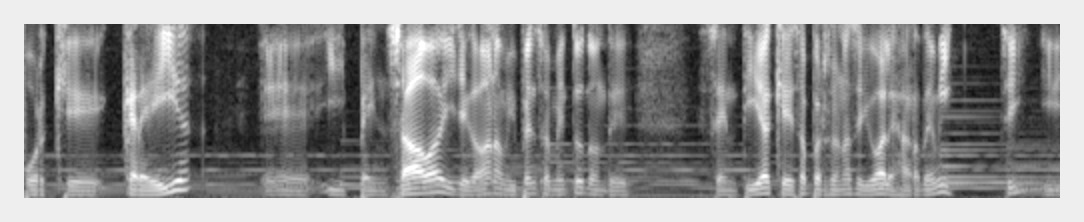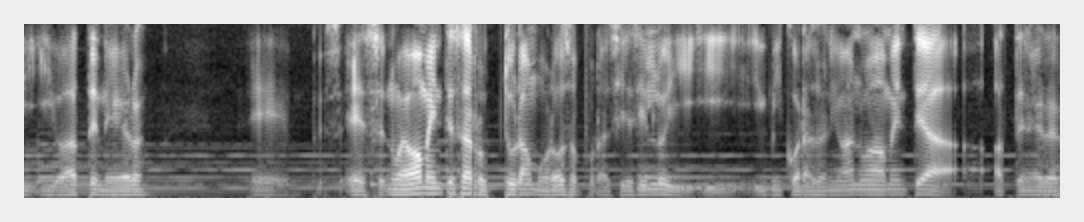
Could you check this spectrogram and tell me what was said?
porque creía eh, y pensaba y llegaban a mí pensamientos donde sentía que esa persona se iba a alejar de mí, ¿sí? Y iba a tener eh, pues, es, nuevamente esa ruptura amorosa, por así decirlo, y, mi corazón iba nuevamente a, a, tener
